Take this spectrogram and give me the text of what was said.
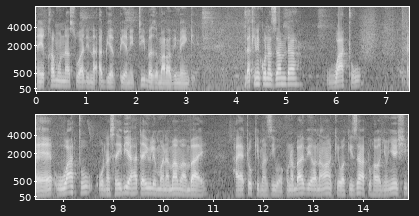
na hiyo kamuna swadi na abiadh pia ni tiba za maradhi mengi. Lakini kuna zamda watu eh, watu unasaidia hata yule mwanamama ambaye hayatoki maziwa. Kuna baadhi ya wanawake wakizaa tu hawanyonyeshi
